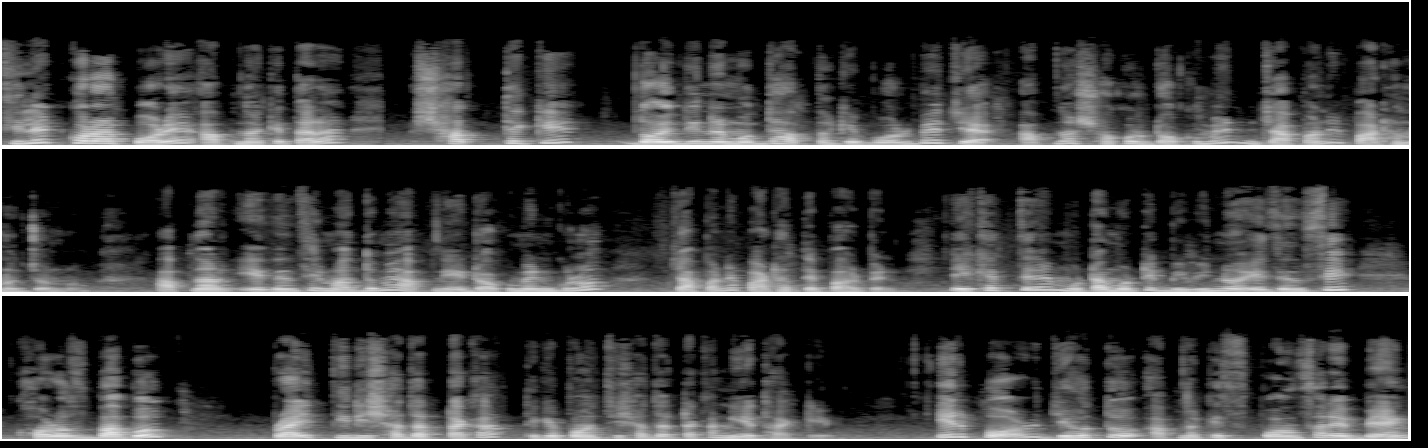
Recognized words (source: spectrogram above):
সিলেক্ট করার পরে আপনাকে তারা সাত থেকে দশ দিনের মধ্যে আপনাকে বলবে যে আপনার সকল ডকুমেন্ট জাপানে পাঠানোর জন্য। আপনার এজেন্সির মাধ্যমে আপনি এই ডকুমেন্টগুলো জাপানে পাঠাতে পারবেন। এক্ষেত্রে মোটামুটি বিভিন্ন এজেন্সি খরচ বাবদ প্রায় তিরিশ হাজার টাকা থেকে পঁয়ত্রিশ হাজার টাকা নিয়ে থাকে। এরপর যেহেতু আপনাকে স্পন্সারে ব্যাংক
